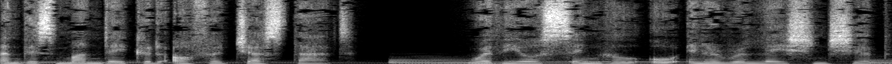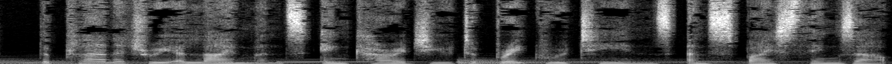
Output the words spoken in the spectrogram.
and this Monday could offer just that. Whether you're single or in a relationship, the planetary alignments encourage you to break routines and spice things up.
